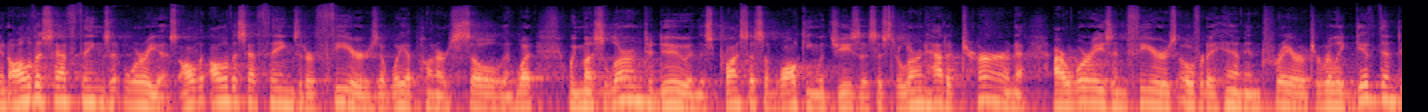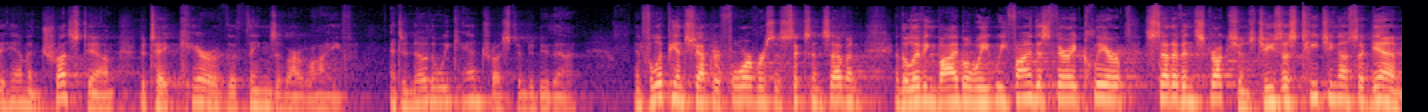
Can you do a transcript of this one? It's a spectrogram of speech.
And all of us have things that worry us. All, all of us have things that are fears that weigh upon our soul. And what we must learn to do in this process of walking with Jesus is to learn how to turn our worries and fears over to Him in prayer, to really give them to Him and trust Him to take care of the things of our life, and to know that we can trust Him to do that. In Philippians chapter 4, verses 6 and 7, in the Living Bible, we, we find this very clear set of instructions. Jesus teaching us again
